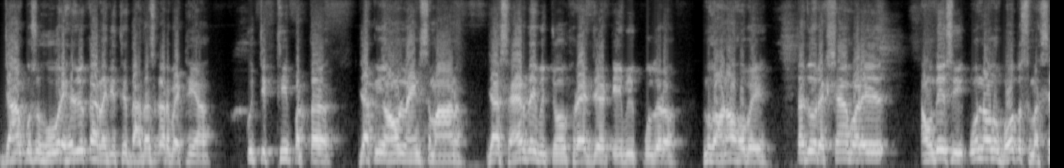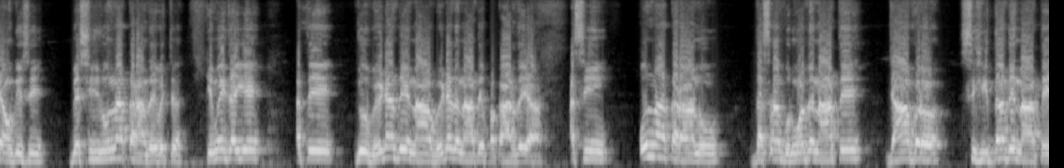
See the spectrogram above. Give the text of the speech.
ਜਾਂ ਕੁਝ ਹੋਰ ਇਹੋ ਜਿਹੇ ਘਰ ਨੇ ਜਿੱਥੇ 10-10 ਘਰ ਬੈਠੇ ਆ, ਕੋਈ ਚਿੱਠੀ ਪੱਤਰ ਜਾਂ ਕੋਈ ਆਨਲਾਈਨ ਸਮਾਨ ਜਾਂ ਸ਼ਹਿਰ ਦੇ ਵਿੱਚੋਂ ਫਰਿੱਜ, ਟੀਵੀ, ਕੂਲਰ ਮੰਗਾਉਣਾ ਹੋਵੇ, ਤਾਂ ਜੋ ਰਿਕਸ਼ਿਆਂ ਵਾਲੇ ਆਉਂਦੇ ਸੀ, ਉਹਨਾਂ ਨੂੰ ਬਹੁਤ ਸਮੱਸਿਆ ਆਉਂਦੀ ਸੀ ਵੀ ਅਸੀਂ ਉਹਨਾਂ ਘਰਾਂ ਦੇ ਵਿੱਚ ਕਿਵੇਂ ਜਾਈਏ ਅਤੇ ਜੋ ਵਿਹੜਿਆਂ ਦੇ ਨਾਂ, ਵਿਹੜੇ ਦੇ ਨਾਂ ਤੇ ਪਕਾਰਦੇ ਆ, ਅਸੀਂ ਉਹਨਾਂ ਘਰਾਂ ਨੂੰ ਦਸਾਂ ਗੁਰੂਆਂ ਦੇ ਨਾਂ ਤੇ ਜਾਂ ਫਿਰ ਸ਼ਹੀਦਾਂ ਦੇ ਨਾਂ ਤੇ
